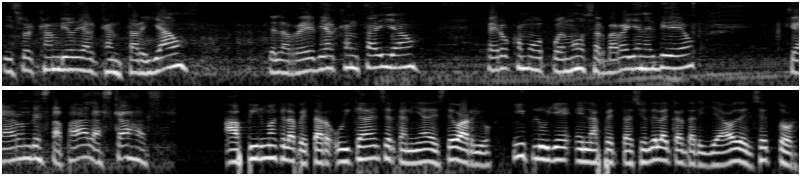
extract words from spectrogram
hizo el cambio de alcantarillado, de la red de alcantarillado, pero como podemos observar ahí en el video, quedaron destapadas las cajas afirma que la petar ubicada en cercanía de este barrio influye en la afectación del alcantarillado del sector.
